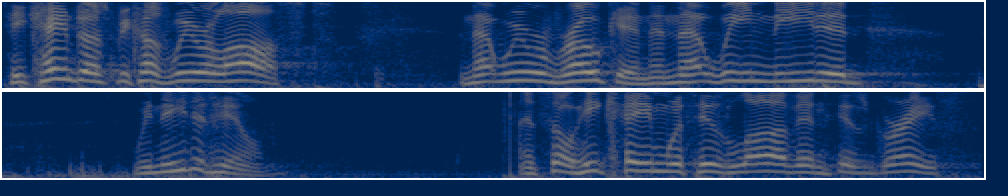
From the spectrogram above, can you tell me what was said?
He came to us because we were lost and that we were broken and that we needed we needed him. And so he came with his love and his grace.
